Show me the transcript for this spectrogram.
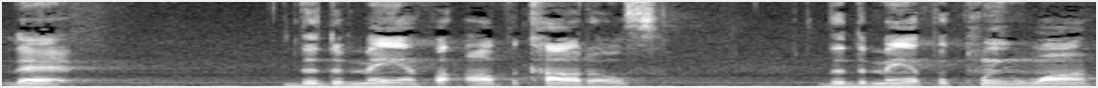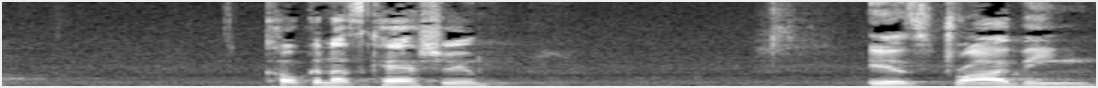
that the demand for avocados, the demand for quinoa, coconuts, cashew, is driving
